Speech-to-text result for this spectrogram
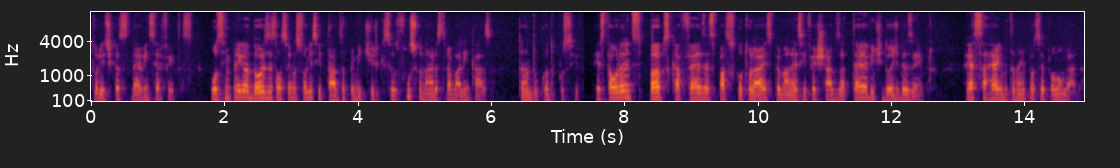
turísticas devem ser feitas. Os empregadores estão sendo solicitados a permitir que seus funcionários trabalhem em casa, tanto quanto possível. Restaurantes, pubs, cafés e espaços culturais permanecem fechados até 22 de dezembro. Essa regra também pode ser prolongada.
